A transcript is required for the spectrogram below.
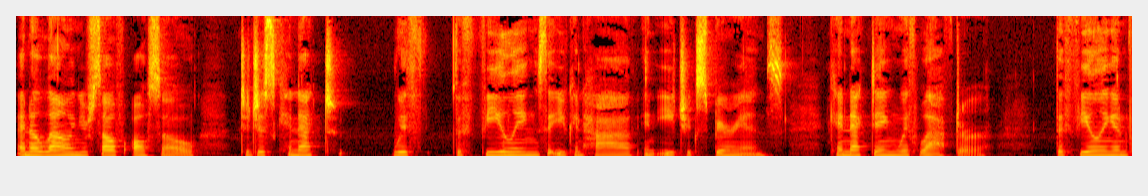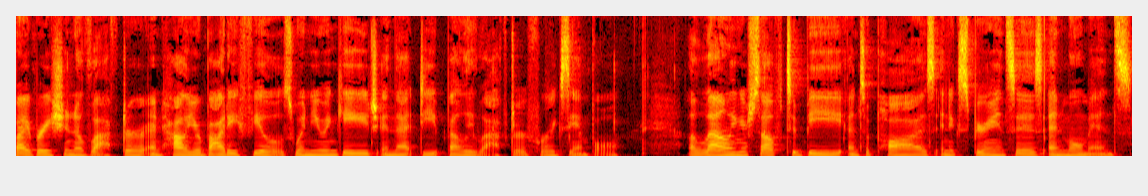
And allowing yourself also to just connect with the feelings that you can have in each experience, connecting with laughter, the feeling and vibration of laughter, and how your body feels when you engage in that deep belly laughter, for example. Allowing yourself to be and to pause in experiences and moments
